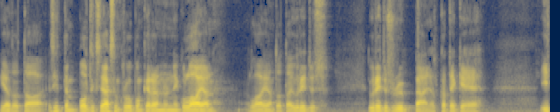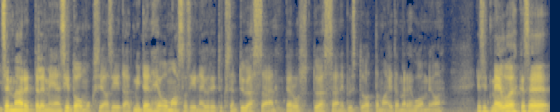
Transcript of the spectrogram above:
Ja tota, sitten Politics Action Group on kerännyt niin kuin laajan, laajan tota, yritys, yritysryppään, jotka tekee itse määrittelemien sitoumuksia siitä, että miten he omassa siinä yrityksen työssään, perustyössään, niin pystyy ottamaan Itämeren huomioon. Ja sitten meillä on ehkä se,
